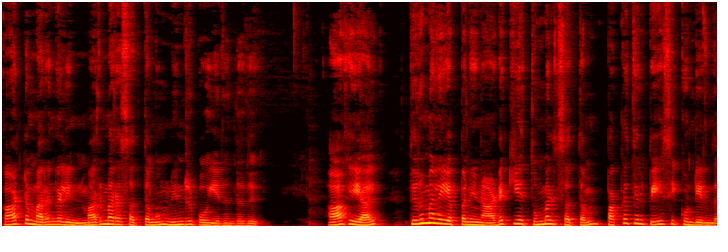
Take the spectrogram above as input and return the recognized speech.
காட்டு மரங்களின் மர்மர சத்தமும் நின்று போயிருந்தது. ஆகையால் திருமலையப்பனின் அடக்கிய தும்மல் சத்தம் பக்கத்தில் பேசிக்கொண்டிருந்த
